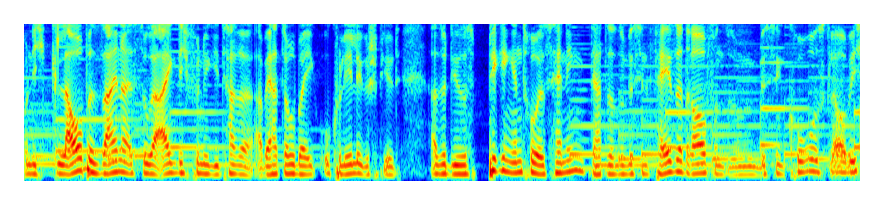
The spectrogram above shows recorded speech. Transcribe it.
und ich glaube, seiner ist sogar eigentlich für eine Gitarre, aber er hat darüber Ukulele gespielt. Also dieses Picking-Intro ist Henning, der hatte so ein bisschen Phaser drauf und so ein bisschen Chorus, glaube ich.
